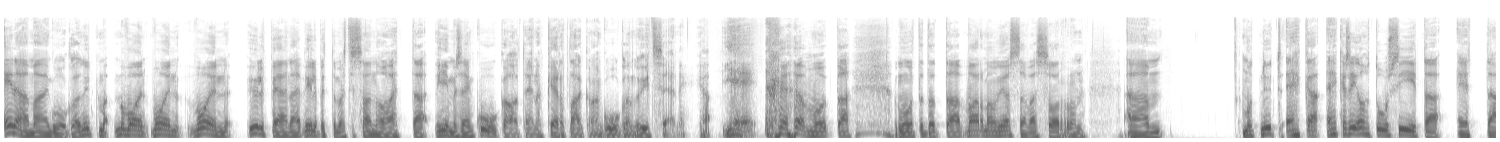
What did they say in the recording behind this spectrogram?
Enää mä en googlaa. Nyt mä, mä voin, voin, voin ylpeänä vilpittömästi sanoa, että viimeiseen kuukauteen en ole kertaakaan googlannut itseäni. Ja jee, yeah. mutta, mutta tota, varmaan jossain vaiheessa sorrun. Ähm, mutta nyt ehkä, ehkä se johtuu siitä, että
